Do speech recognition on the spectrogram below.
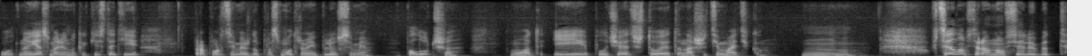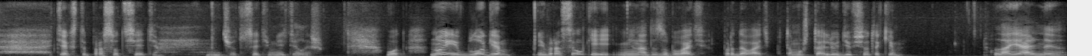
Вот. Ну я смотрю, на какие статьи пропорции между просмотрами и плюсами получше, вот, и получается, что это наша тематика. В целом все равно все любят тексты про соцсети. Ничего ты с этим не сделаешь. Вот. Ну и в блоге, и в рассылке не надо забывать продавать, потому что люди все-таки лояльны,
